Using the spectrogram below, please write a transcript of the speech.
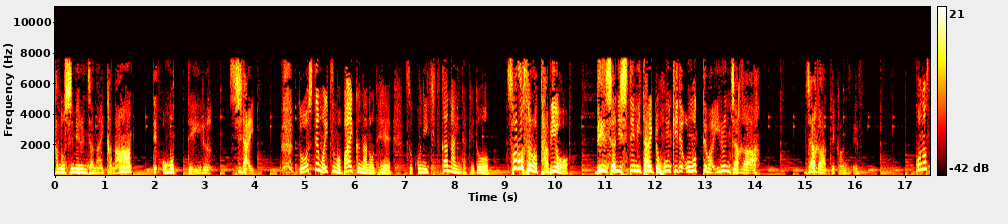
楽しめるんじゃないかなって思っている次第。どうしてもいつもバイクなので、そこに行き着かないんだけど、そろそろ旅を電車にしてみたいと本気で思ってはいるんじゃが、じゃがって感じです。このさ、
